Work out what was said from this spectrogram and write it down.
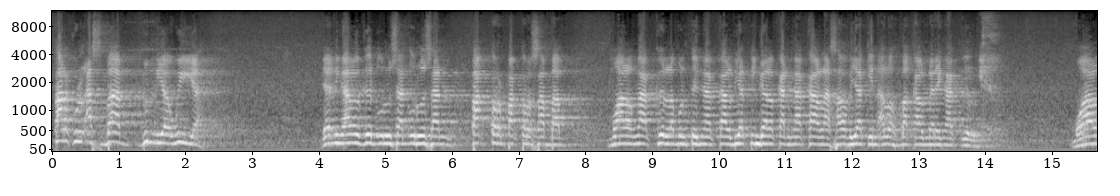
tarkul asbab dunyawiyah. Dan ninggalkan urusan-urusan faktor-faktor sabab. Mual ngakil lamun ngakal dia tinggalkan ngakal nah yakin Allah bakal merengakil mual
